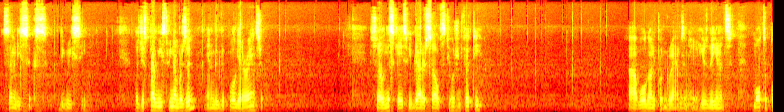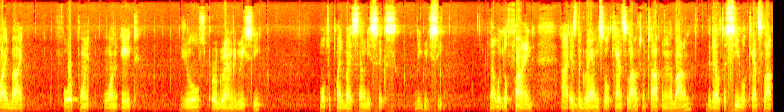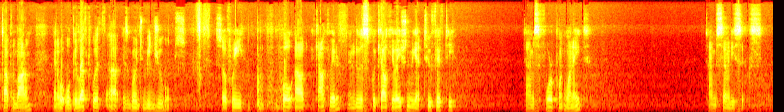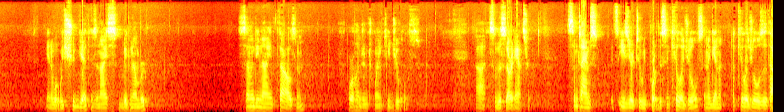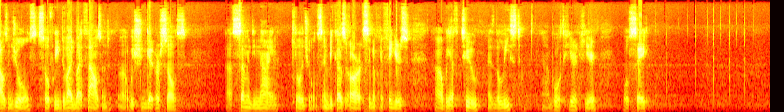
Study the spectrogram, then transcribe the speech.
76 degrees C. Let's just plug these three numbers in and we'll get our answer. So in this case we've got ourselves 250 uh, we're going to put grams in here, here's the units, multiplied by 4.18 joules per gram degree C, multiplied by 76 degrees C. Now what you'll find uh, is the grams will cancel out on top and on the bottom, the delta C will cancel out top and bottom, and what we'll be left with uh, is going to be joules. So if we pull out a calculator and do this quick calculation, we get 250 times 4.18 times 76. And what we should get is a nice big number 79,420 joules. Uh, so this is our answer. Sometimes it's easier to report this in kilojoules, and again, a kilojoule is a thousand joules, so if we divide by a thousand, uh, we should get ourselves uh, 79 kilojoules. And because our significant figures uh, we have 2 as the least, uh, both here and here. We'll say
